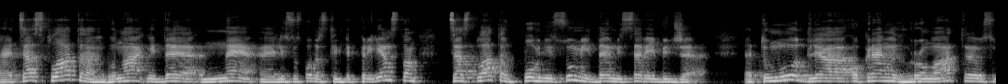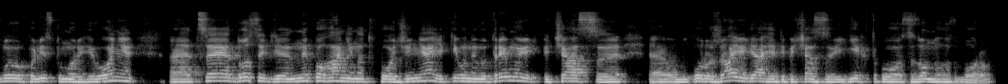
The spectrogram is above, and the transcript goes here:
Е, Ця сплата вона йде не е, лісогосподарським підприємствам. Ця сплата в повній сумі йде в місцевий бюджет. Е, Тому для окремих громад, особливо в Поліському регіоні, це досить непогані надходження, які вони отримують під час урожаю ягід і під час їх такого сезонного збору.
